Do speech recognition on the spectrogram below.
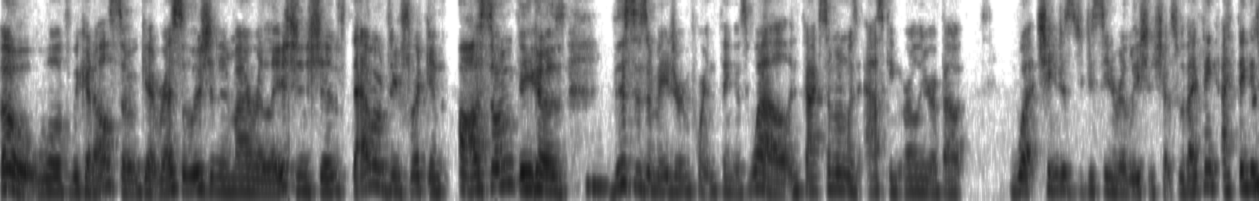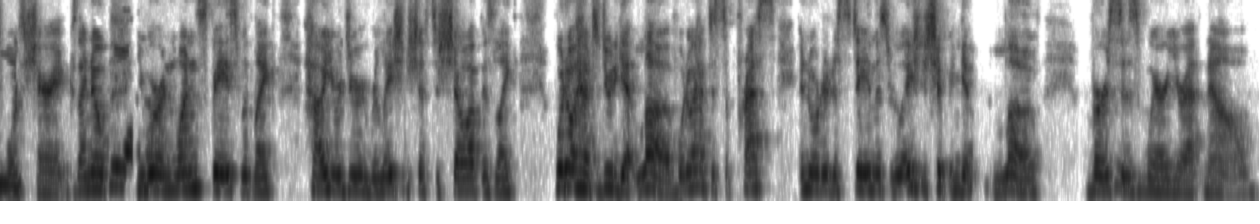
oh well if we could also get resolution in my relationships that would be freaking awesome because mm-hmm. this is a major important thing as well in fact someone was asking earlier about what changes did you see in relationships? With i think i think is mm-hmm. worth sharing because i know yeah. you were in one space with like how you were doing relationships to show up is like what do i have to do to get love? What do i have to suppress in order to stay in this relationship and get love versus where you're at now?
